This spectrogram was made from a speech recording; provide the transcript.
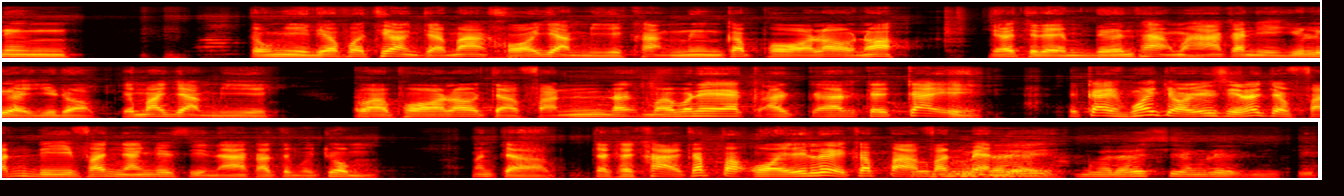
หนึ่งตรงนี้เดี๋ยวพอเที่ยงจะมาขอย้ำอีกครั้งหนึ่งก็พอเล่าเนาะเดี๋ยวจะได้เดินทางมาหากันอีกอยู่เรื่อยอยู่ดอก จะมาย้ำอีกเพราะ ว่าพอเราจะฝันมาวันนี้อาจอาจใกล้ใกล้ๆใกล้ๆหัวจ่อยจังสิแล้วจะฝันดีฝันหยังจังสินะครับท่านผู้ชม มันจะจะคล้ายๆกับป้าอ้อยเลยกับป้าฝันแม่นเลย เมื่อได้เสียงเลขนี่คือ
